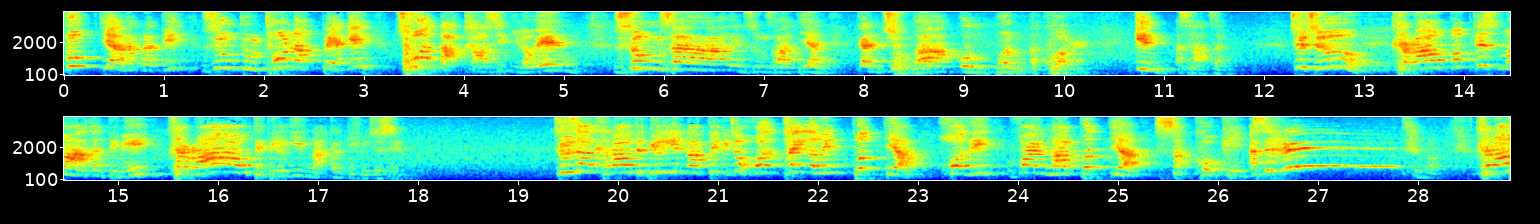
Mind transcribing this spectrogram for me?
vuk tia rakrati zoom tu thonak pe ki chua ta kha si ti lo en dung ra in zung za tiang kan chunga um mun akwar in asacha chu chu krao baptisma kan timi krao tipilgi na kan timi chu se tu za throw the billion nothing cho hol thai lawin put ya holy van la put ya sakho ki ase he throw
